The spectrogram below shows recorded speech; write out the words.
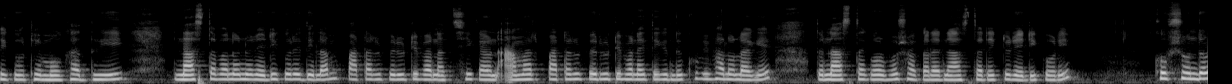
থেকে উঠে মুখ হাত ধুয়েই নাস্তা বানানো রেডি করে দিলাম। পাটার উপরে রুটি বানাচ্ছি, কারণ আমার পাটার উপরে রুটি বানাইতে কিন্তু খুবই ভালো লাগে। তো নাস্তা করব, সকালে নাস্তাটা একটু রেডি করি। খুব সুন্দর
